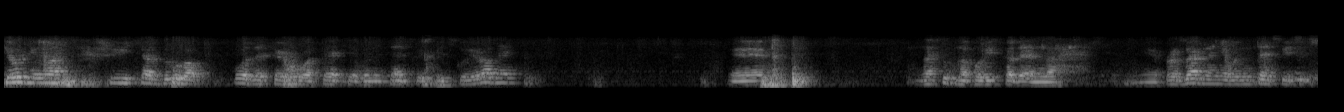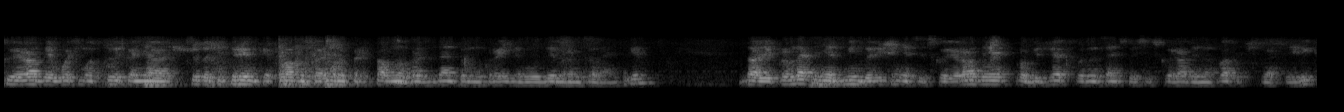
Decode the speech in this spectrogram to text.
Сьогодні у нас 62-га позачергова сесія Венеціанської сільської ради. Е, Наступна повістка денна. Е, Про звернення Венеціанської сільської ради 8 скликання щодо підтримки плану перемоги представленого президентом України Володимиром Зеленським. Далі про внесення змін до рішення сільської ради про бюджет Венеціанської сільської ради на 24 рік.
